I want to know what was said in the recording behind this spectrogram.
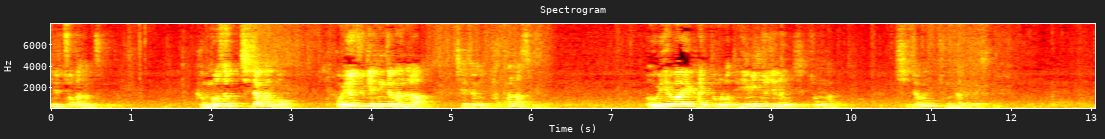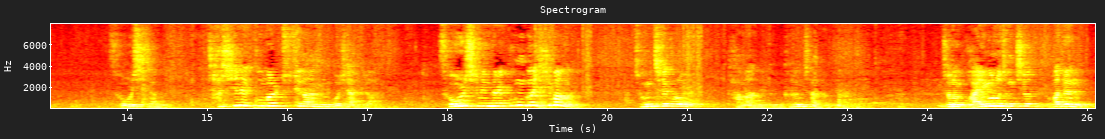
1조가 넘습니다. 겉모습 치장하고 보여주기 행정하느라 재정이 파탄났습니다. 의회와의 갈등으로 대민주주의는 실종하고 시정은 중단되었습니다. 서울시장은 자신의 꿈을 추진하는 곳이 아니라 서울 시민들의 꿈과 희망을 정책으로 담아내는 그런 자료입니다. 저는 과잉으로 정치화된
